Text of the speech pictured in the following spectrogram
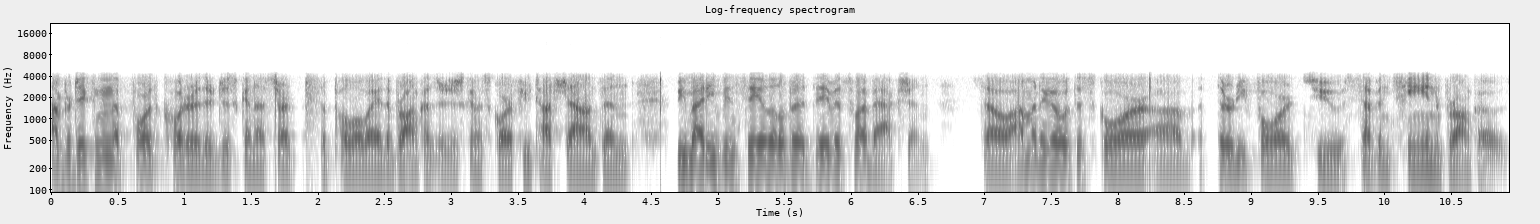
I'm predicting in the fourth quarter they're just gonna start to pull away. The Broncos are just gonna score a few touchdowns, and we might even see a little bit of Davis Webb action. So I'm gonna go with a score of 34 to 17 Broncos.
